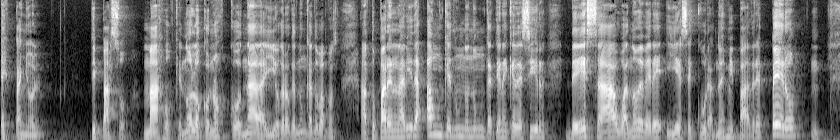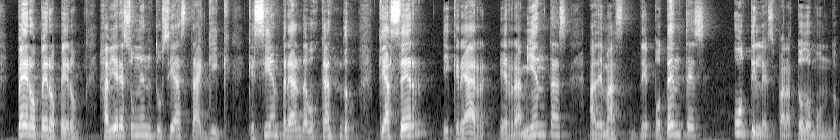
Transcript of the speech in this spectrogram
español, tipazo, majo, que no lo conozco nada y yo creo que nunca nos vamos a topar en la vida, aunque uno nunca tiene que decir de esa agua no beberé y ese cura. No es mi padre, pero, pero, pero, pero, Javier es un entusiasta geek que siempre anda buscando qué hacer y crear herramientas, además de potentes, útiles para todo mundo.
